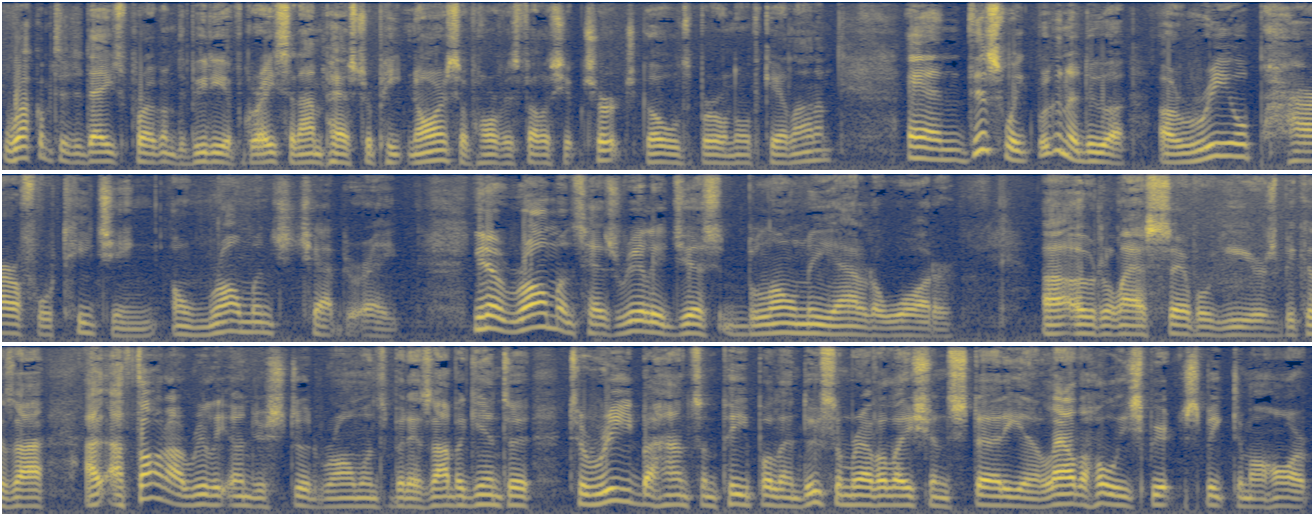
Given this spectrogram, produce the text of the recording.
Welcome to today's program, The Beauty of Grace, and I'm Pastor Pete Norris of Harvest Fellowship Church, Goldsboro, North Carolina. And this week we're going to do a, a real powerful teaching on Romans chapter 8. You know, Romans has really just blown me out of the water. Uh, over the last several years because I, I, I, thought I really understood Romans, but as I began to, to read behind some people and do some revelation study and allow the Holy Spirit to speak to my heart,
